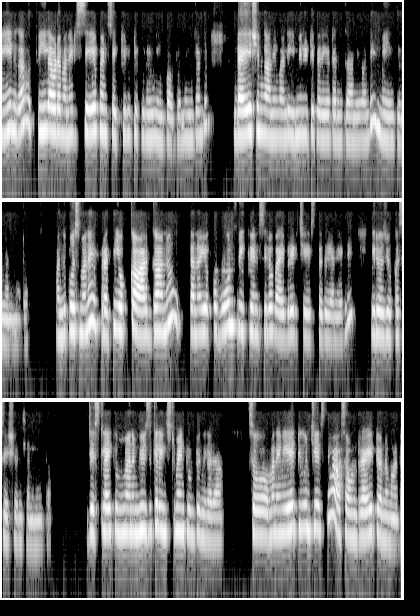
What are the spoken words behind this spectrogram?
మెయిన్గా ఫీల్ అవ్వడం అనేది safe and security feeling important. ఎందుకంటే డైజెషన్ కానివ్వండి ఇమ్యూనిటీ పెరగటానికి కానివ్వండి మెయిన్ థింగ్ అనమాట అందుకోసమనే ప్రతి ఒక్క ఆర్గాన్ తన యొక్క ఓన్ ఫ్రీక్వెన్సీలో వైబ్రేట్ చేస్తుంది అనేది ఈ రోజు యొక్క సెషన్స్ అనమాట జస్ట్ లైక్ మన మ్యూజికల్ ఇన్స్ట్రుమెంట్ ఉంటుంది కదా సో మనం ఏ ట్యూన్ చేస్తే ఆ సౌండ్ రైట్ అన్నమాట.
